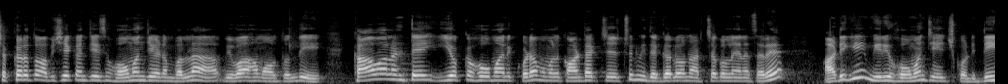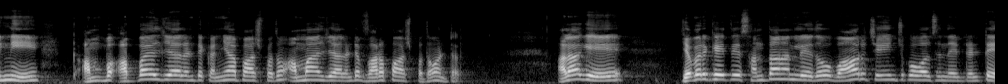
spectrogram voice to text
చక్కెరతో అభిషేకం చేసి హోమం చేయడం వల్ల వివాహం అవుతుంది. కావాలంటే ఈ యొక్క హోమానికి కూడా మమ్మల్ని కాంటాక్ట్ చేయొచ్చు. మీ దగ్గరలో ఉన్న అర్చకులనైనా సరే అడిగి మీరు హోమం చేయించుకోండి. దీన్ని అంబ అబ్బాయిలు చేయాలంటే కన్యాపాశుపతం అమ్మాయిలు చేయాలంటే వరపాశుపతం అంటారు. అలాగే ఎవరికైతే సంతానం లేదో వారు చేయించుకోవాల్సింది ఏంటంటే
